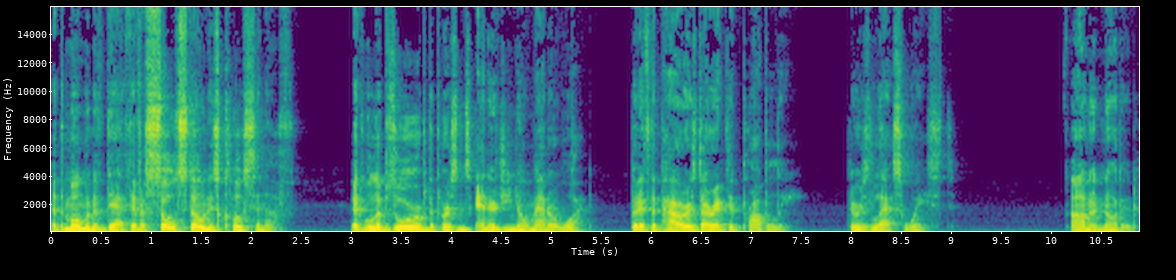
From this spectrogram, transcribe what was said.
At the moment of death, if a soul stone is close enough, it will absorb the person's energy no matter what. But if the power is directed properly, there is less waste. Anna nodded.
